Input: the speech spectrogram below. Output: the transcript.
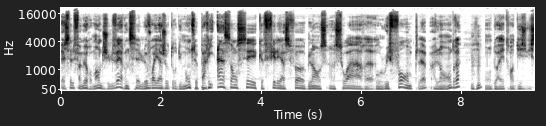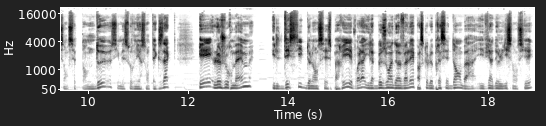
ben, c'est le fameux roman de Jules Verne, c'est le voyage autour du monde, ce pari insensé que Phileas Fogg lance un soir euh, au Reform Club à Londres. Mhm. On doit être en 1872, si mes souvenirs sont exacts. Et le jour même, il décide de lancer ce pari, et voilà, il a besoin d'un valet parce que le précédent, ben, il vient de le licencier.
